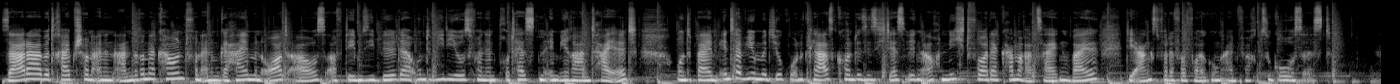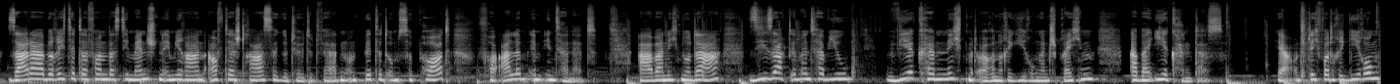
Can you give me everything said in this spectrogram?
Sarah betreibt schon einen anderen Account von einem geheimen Ort aus, auf dem sie Bilder und Videos von den Protesten im Iran teilt. Und beim Interview mit Joko und Klaas konnte sie sich deswegen auch nicht vor der Kamera zeigen, weil die Angst vor der Verfolgung einfach zu groß ist. Sarah berichtet davon, dass die Menschen im Iran auf der Straße getötet werden und bittet um Support, vor allem im Internet. Aber nicht nur da. Sie sagt im Interview, wir können nicht mit euren Regierungen sprechen, aber ihr könnt das. Ja, und Stichwort Regierung.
